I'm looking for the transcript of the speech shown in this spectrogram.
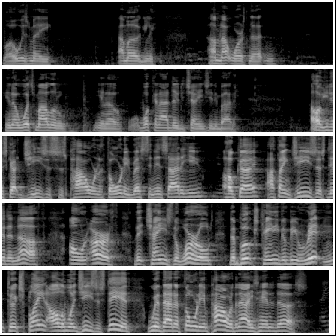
Woe is me. I'm ugly. I'm not worth nothing. You know, what's my little, you know, what can I do to change anybody? Oh, you just got Jesus' power and authority resting inside of you? Okay? I think Jesus did enough on earth that changed the world. The books can't even be written to explain all of what Jesus did with that authority and power that now He's handed to us. Amen.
